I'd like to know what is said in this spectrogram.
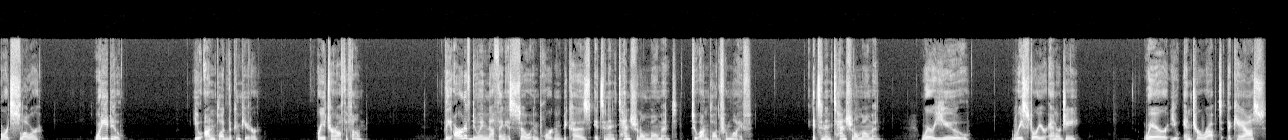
or it's slower? What do you do? You unplug the computer or you turn off the phone. The art of doing nothing is so important because it's an intentional moment to unplug from life. It's an intentional moment where you restore your energy, where you interrupt the chaos,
